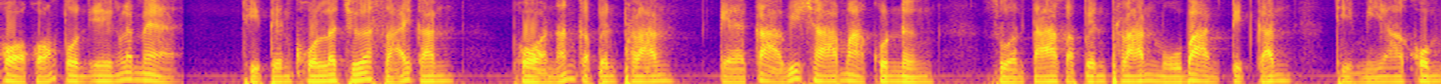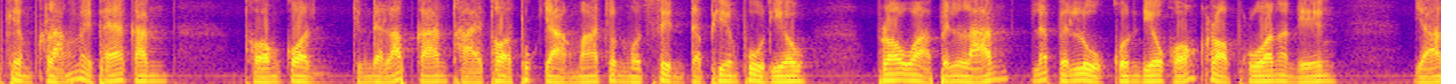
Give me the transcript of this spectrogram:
พ่อของตนเองและแม่ ที่เป็นคนละเชื้อสายกัน พ่อนั้นก็เป็นพรานแก่กล้าวิชามากคนหนึ่ง ส่วนตาก็เป็นพรานหมู่บ้านติดกัน ที่มีอาคมเข้มขลังไม่แพ้กัน ทองก่อนจึงได้รับการถ่ายทอดทุกอย่างมาจนหมดสิ้นแต่เพียงผู้เดียว เพราะว่าเป็นหลานและเป็นลูกคนเดียวของครอบครัวนั่นเอง ยาม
